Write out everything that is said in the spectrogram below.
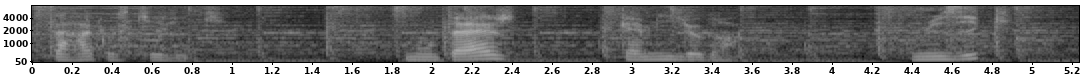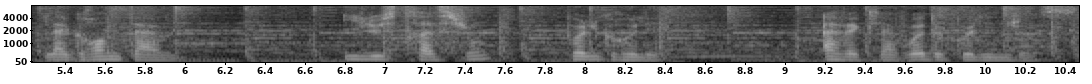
Sarah Koskiewicz. Montage, Camille Legras. Musique, La Grande Table. Illustration, Paul Grelet. Avec la voix de Pauline Josse.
